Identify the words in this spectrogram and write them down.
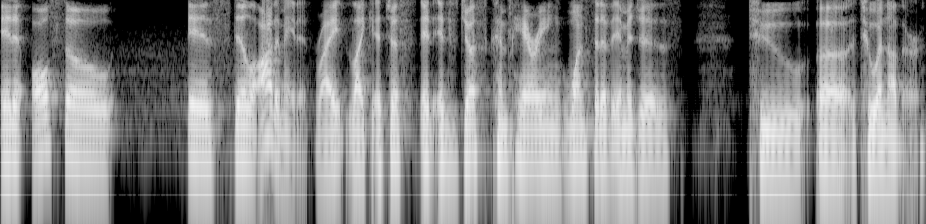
it also is still automated, right? Like it just, it is just comparing one set of images to, uh, to another.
